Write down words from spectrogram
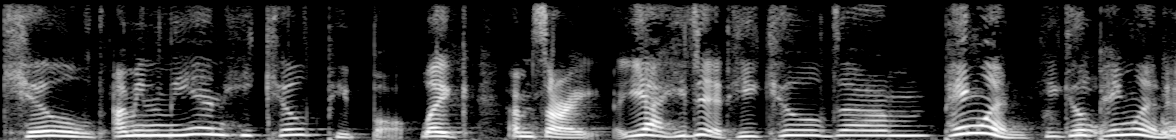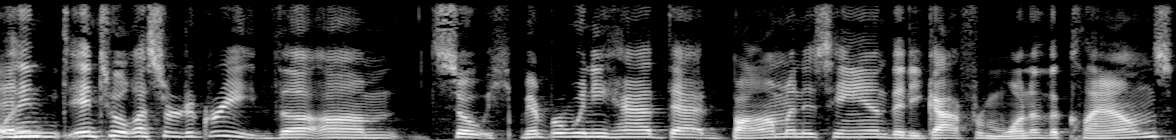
killed. I mean, in the end, he killed people. Like, I'm sorry, yeah, he did. He killed um, Penguin. He killed Penguin, Well, and and, and to a lesser degree, the um. So remember when he had that bomb in his hand that he got from one of the clowns,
